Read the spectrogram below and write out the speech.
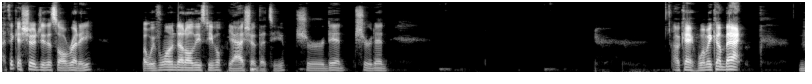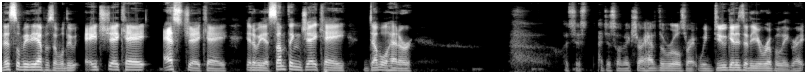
I think I showed you this already, but we've loaned out all these people. Yeah, I showed that to you. Sure did. Sure did. Okay, when we come back, this will be the episode. We'll do HJK, SJK. It'll be a something JK doubleheader let's just I just want to make sure I have the rules right. We do get into the Europa League, right?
